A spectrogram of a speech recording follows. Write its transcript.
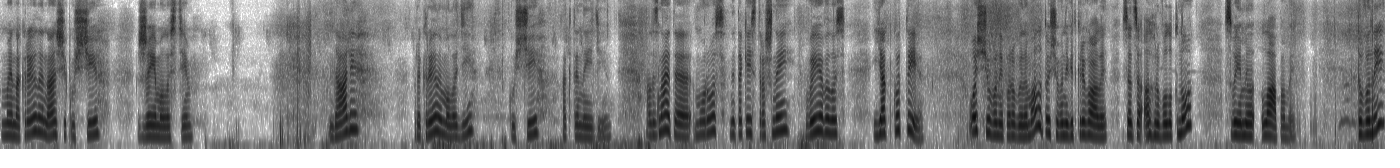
ми накрили наші кущі жимолості. Далі прикрили молоді кущі актинидії. Але знаєте, мороз не такий страшний, виявилось, як коти. Ось що вони поробили. Мало того, що вони відкривали все це агроволокно своїми лапами, то вони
